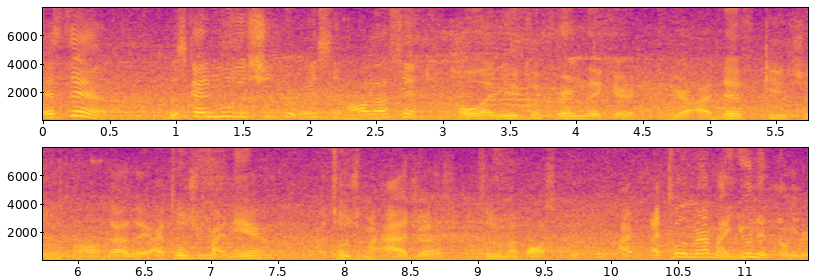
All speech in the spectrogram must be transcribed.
It's damn. This guy's moving super weird and all that shit. Oh, I need to confirm like your your identification and all that. Like I told you my name. I told you my address. I told you my boss. I, I told him man my unit number.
